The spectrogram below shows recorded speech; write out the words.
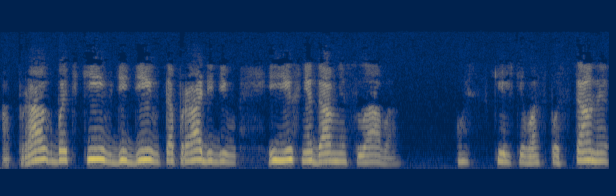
а прах батьків, дідів та прадідів і їхня давня слава. Ось скільки вас постане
